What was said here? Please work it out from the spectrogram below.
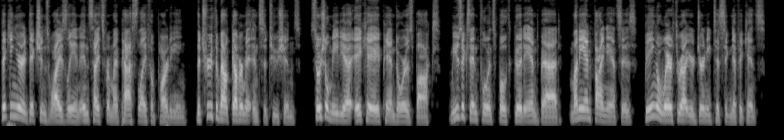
picking your addictions wisely and insights from my past life of partying, the truth about government institutions, social media, aka Pandora's box, music's influence both good and bad, money and finances, being aware throughout your journey to significance,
